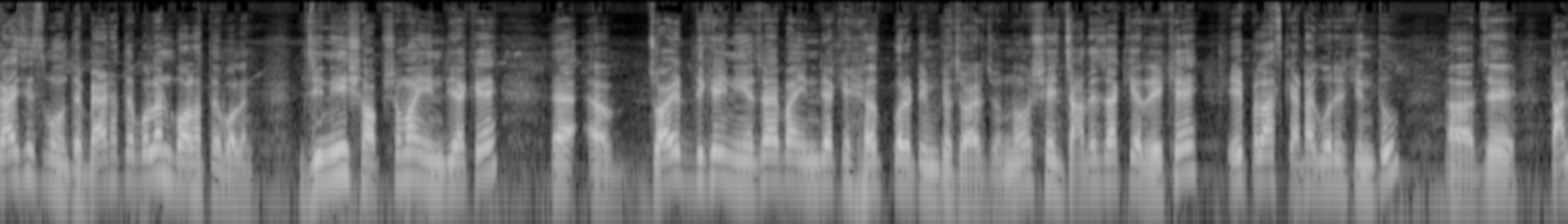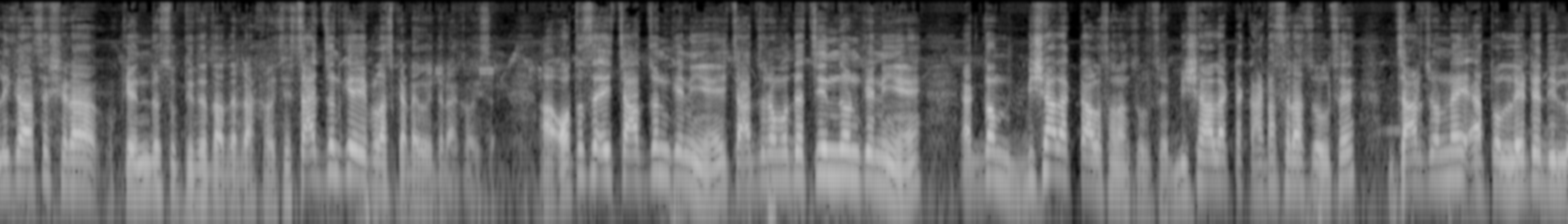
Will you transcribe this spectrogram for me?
ক্রাইসিস মুহূর্তে ব্যাট হাতে বলেন বল হাতে বলেন, যিনি সবসময় ইন্ডিয়াকে জয়ের দিকেই নিয়ে যায় বা ইন্ডিয়াকে হেল্প করে টিমকে জয়ের জন্য সেই জাদেজাকে রেখে এ প্লাস ক্যাটাগরির কিন্তু যে তালিকা আছে সেটা কেন্দ্রীয় চুক্তিতে তাদের রাখা হয়েছে। চারজনকে এ প্লাস ক্যাটাগরিতে রাখা হয়েছে। আর অথচ এই চারজনকে নিয়ে, এই চারজনের মধ্যে তিনজনকে নিয়ে একদম বিশাল একটা আলোচনা চলছে, বিশাল একটা কাটাছেড়া চলছে, যার জন্যই এত লেটে দিল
